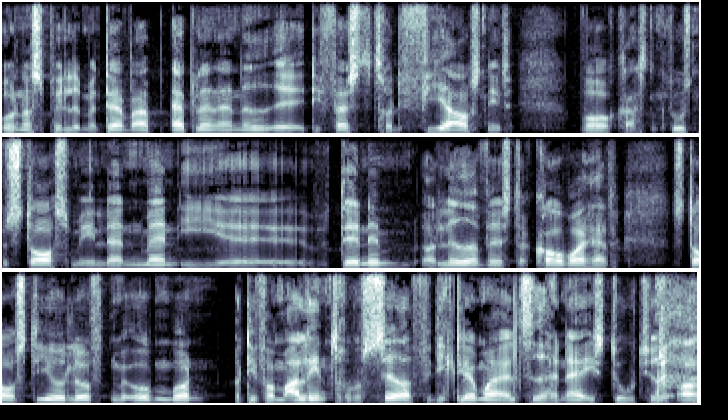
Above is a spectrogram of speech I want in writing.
underspillet, men der var er blandt andet øh, de første, tror jeg, fire afsnit, hvor Carsten Knudsen står som en eller anden mand i øh, denim og lædervest og cowboyhat, står og i luften med åben mund, og de får ham aldrig introduceret, for de glemmer altid, at han er i studiet, og,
